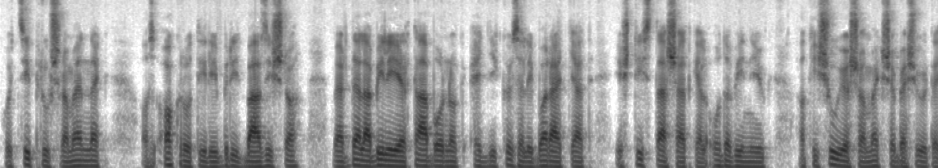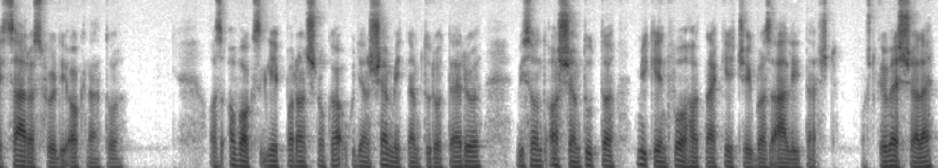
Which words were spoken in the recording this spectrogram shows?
hogy Ciprusra mennek, az Akrotiri brit bázisra, mert Della Billier tábornok egyik közeli barátját és tisztását kell odavinniük, aki súlyosan megsebesült egy szárazföldi aknától. Az AVAX gépparancsnoka ugyan semmit nem tudott erről, viszont azt sem tudta, miként volhatná kétségbe az állítást. Most kövesse le.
